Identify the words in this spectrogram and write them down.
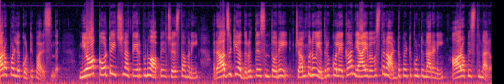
ఆరోపణలు కొట్టిపారేసింది. న్యూయార్క్ కోర్టు ఇచ్చిన తీర్పును అప్పీల్ చేస్తామని రాజకీయ దురుద్దేశంతోనే ట్రంప్ను ఎదుర్కోలేక న్యాయ వ్యవస్థను అడ్డుపెట్టుకుంటున్నారని ఆరోపిస్తున్నారు.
